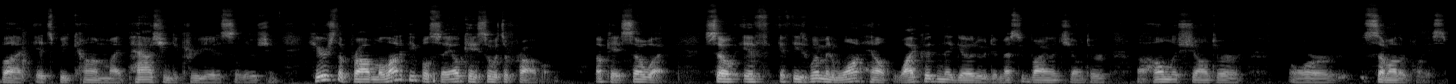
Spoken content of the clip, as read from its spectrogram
but it's become my passion to create a solution. Here's the problem a lot of people say, okay, so it's a problem. Okay, so what? So if if these women want help, why couldn't they go to a domestic violence shelter, a homeless shelter, or some other place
